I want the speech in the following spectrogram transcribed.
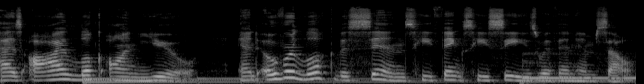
as I look on you, and overlook the sins he thinks he sees within himself.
